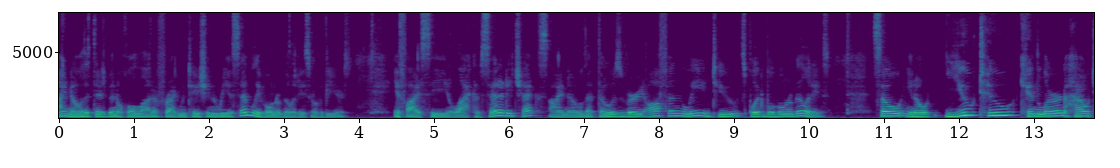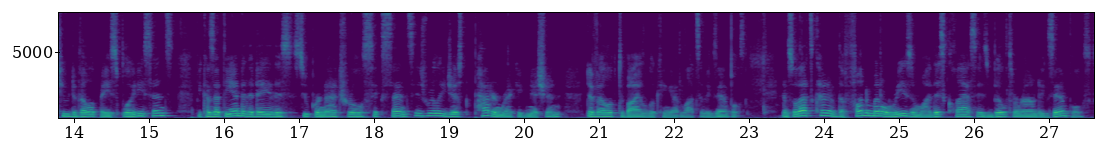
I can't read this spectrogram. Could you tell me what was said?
I know that there's been a whole lot of fragmentation and reassembly vulnerabilities over the years. If I see lack of sanity checks, I know that those very often lead to exploitable vulnerabilities. So, you know, you too can learn how to develop a exploity sense because at the end of the day, this supernatural sixth sense is really just pattern recognition developed by looking at lots of examples. And so that's kind of the fundamental reason why this class is built around examples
